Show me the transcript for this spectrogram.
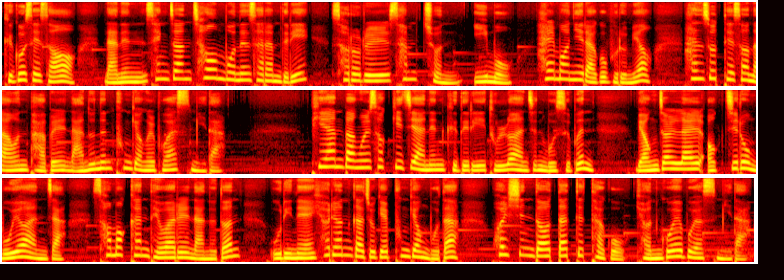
그곳에서 나는 생전 처음 보는 사람들이 서로를 삼촌, 이모, 할머니라고 부르며 한솥에서 나온 밥을 나누는 풍경을 보았습니다. 피 한 방울 섞이지 않은 그들이 둘러앉은 모습은 명절날 억지로 모여 앉아 서먹한 대화를 나누던 우리네 혈연 가족의 풍경보다 훨씬 더 따뜻하고 견고해 보였습니다.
